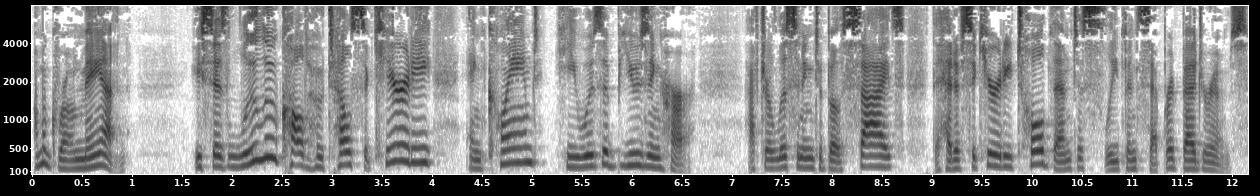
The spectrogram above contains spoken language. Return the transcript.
I'm a grown man. He says Lulu called hotel security and claimed he was abusing her. After listening to both sides, the head of security told them to sleep in separate bedrooms.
